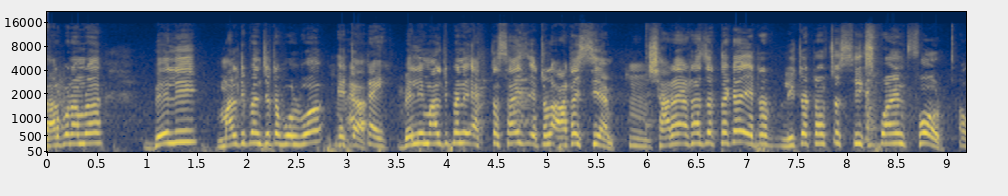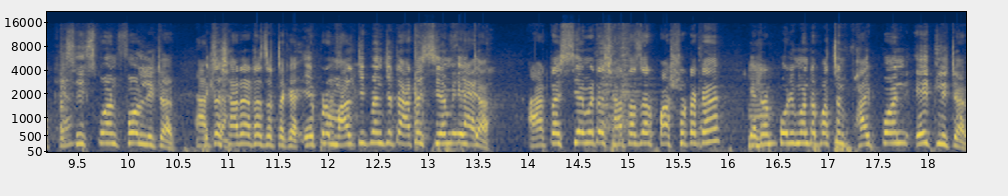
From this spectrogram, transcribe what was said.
তারপর আমরা বেলি মাল্টিপ্যান যেটা বলব এটা। বেলি মাল্টিপ্যান একটা সাইজ এটা হলো আঠাশ সিএম সাড়ে আট হাজার টাকা এটার লিটারটা হচ্ছে six point four six point four litre এটা আচ্ছা। সাড়ে আট হাজার টাকা। এরপরে মাল্টিপ্যান যেটা আঠাশ সিএম এইটা। আঠাশ সিএম এটা সাত হাজার পাঁচশো টাকা। এটার পরিমাণটা পাচ্ছেন ফাইভ পয়েন্ট এইট লিটার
